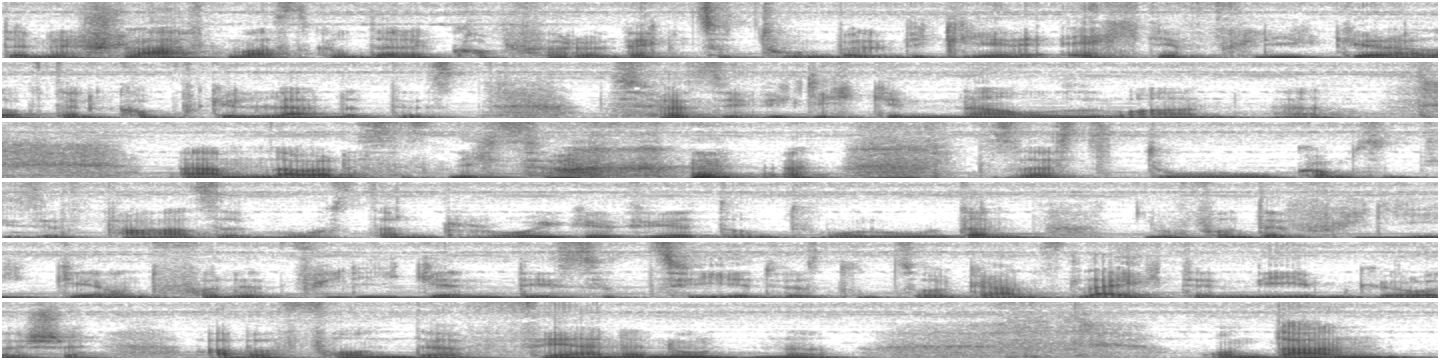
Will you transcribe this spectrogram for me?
deine Schlafmaske und deine Kopfhörer wegzutun, weil wirklich eine echte Fliege gerade auf deinen Kopf gelandet ist. Das hört sich wirklich genauso an. Ja. Ähm, aber das ist nicht so. das heißt, du kommst in diese Phase, wo es dann ruhiger wird und wo du dann nur von der Fliege und von den Fliegen dissoziiert wirst und so ganz leichte Nebengeräusche, aber von der Ferne nun. Ne? Und dann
